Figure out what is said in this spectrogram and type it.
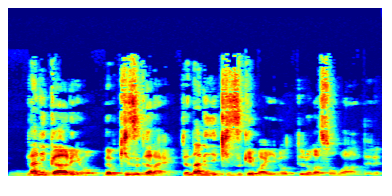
何かあるよ。でも気づかない。じゃあ何に気づけばいいのっていうのが相場なんでね。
